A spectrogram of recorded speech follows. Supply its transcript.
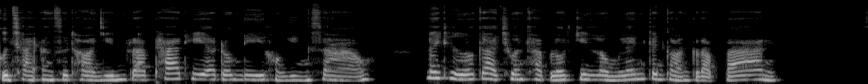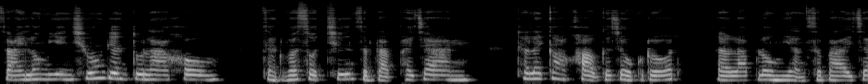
คุณชายอังสุธรยิ้มรับท่าทีอารมณ์ดีของหญิงสาว เลยถือโอกาสชวนขับรถกินลมเล่นกันก่อนกลับบ้าน สายลมเย็นช่วงเดือนตุลาคม จัดว่าสดชื่นสำหรับพระจันทร์ เธอเลยกอดขอบกระจกรถ แล้วรับลมอย่างสบายใจ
